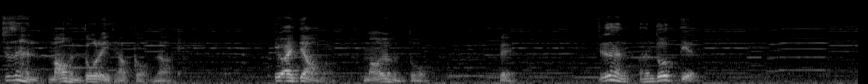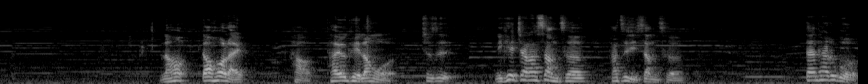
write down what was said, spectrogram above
就是很毛很多的一条狗，你知道又爱掉毛，毛又很多，对，就是很很多点。然后到后来，好，他又可以让我就是。你可以叫他上车，他自己上车。但他如果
